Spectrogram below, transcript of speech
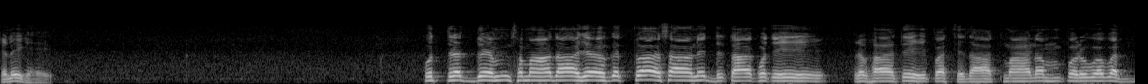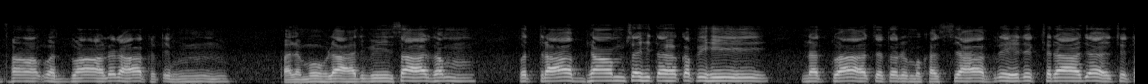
चले गए। पुत्रद्वयं समादाय गत्वा सा क्वचे। प्रभाते पश्यदात्मानं पूर्ववद्वानराकृतिं फलमूलादिभिः सार्धं पुत्राभ्यां सहितः कपिः। नत्वा चतुर्मुखस्याग्रे ऋक्षराज स्थित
